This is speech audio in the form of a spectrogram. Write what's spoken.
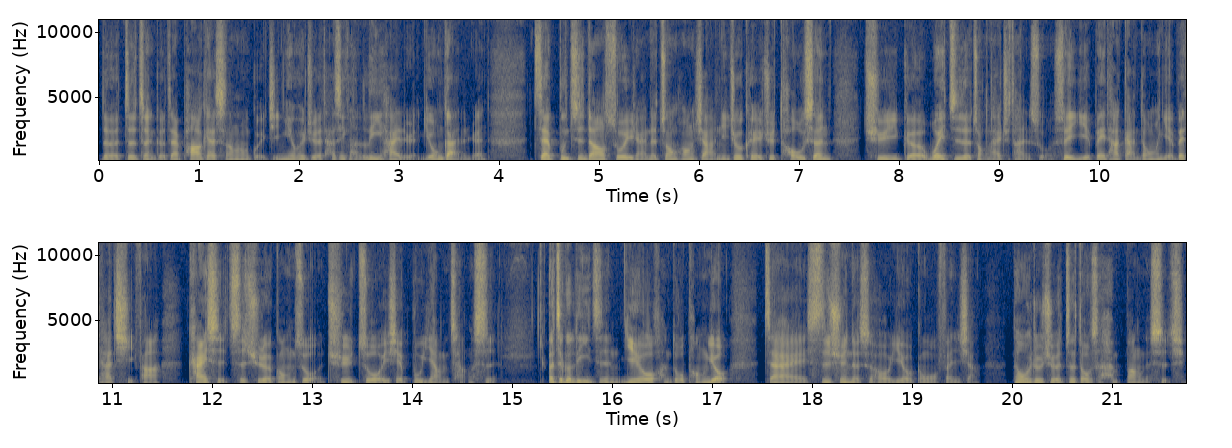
的这整个在 Podcast 当中的轨迹，你也会觉得他是一个很厉害的人，勇敢的人。在不知道所以然的状况下，你就可以去投身，去一个未知的状态去探索。所以也被他感动，也被他启发，开始持续的工作，去做一些不一样的尝试。而这个例子也有很多朋友在私讯的时候也有跟我分享，那我就觉得这都是很棒的事情。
